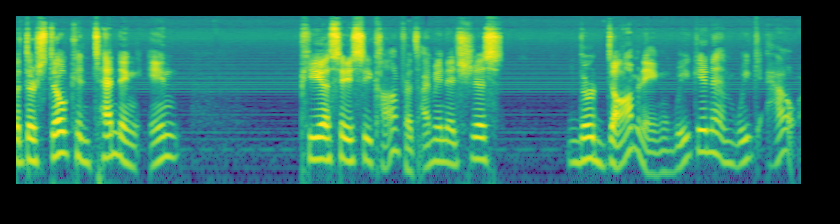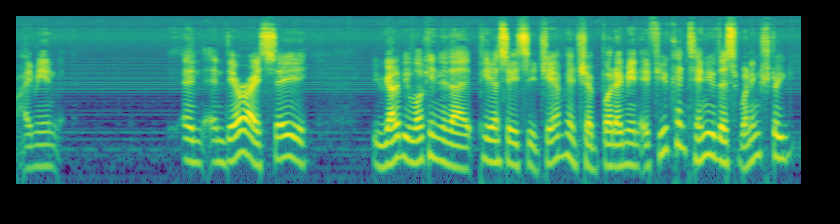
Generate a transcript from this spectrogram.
but they're still contending in PSAC conference. I mean, it's just they're dominating week in and week out. I mean, and and dare I say, you got to be looking to that PSAC championship. But I mean, if you continue this winning streak,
